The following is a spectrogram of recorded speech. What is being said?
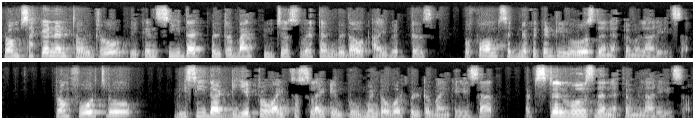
From second and third row, we can see that filter bank features with and without I vectors perform significantly worse than fMLLR ASR. From fourth row, we see that DA provides a slight improvement over filter bank ASR, but still worse than fMLLR ASR.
